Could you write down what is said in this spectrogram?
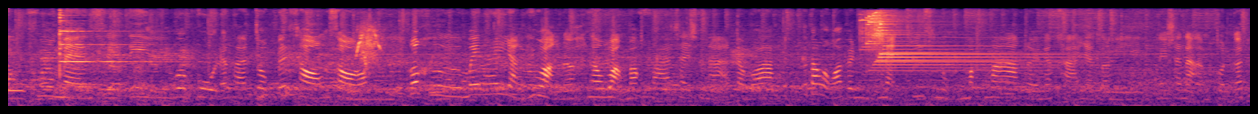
ดูคู่แมนซิตี้ลิเวอร์พูลนะคะ จบด้วย 2-2 ก็คือไม่ได้อย่างที่หวังเนอะเราหวังมาคว้าชัยชนะ แต่ว่าก็ต้องบอกว่าเป็นแมตช์ที่สนุกมาก ๆ เลยนะคะ อย่างตอนนี้ สนามคนก็ท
